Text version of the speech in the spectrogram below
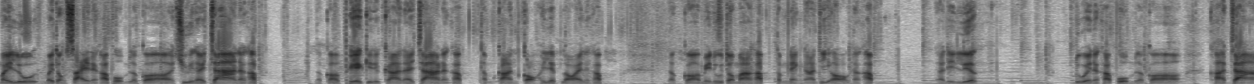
ไม่รู้ไม่ต้องใส่นะครับ ผมแล้วก็ชื่อนายจ้างนะครับ แล้วก็เพศกิจการนายจ้างนะครับทำการกรอกให้เรียบร้อยนะครับ แล้วก็เมนูต่อมาครับตำแหน่งงานที่ออกนะครับ อันนี้เลือกด้วยนะครับผมแล้วก็ค่าจ้าง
